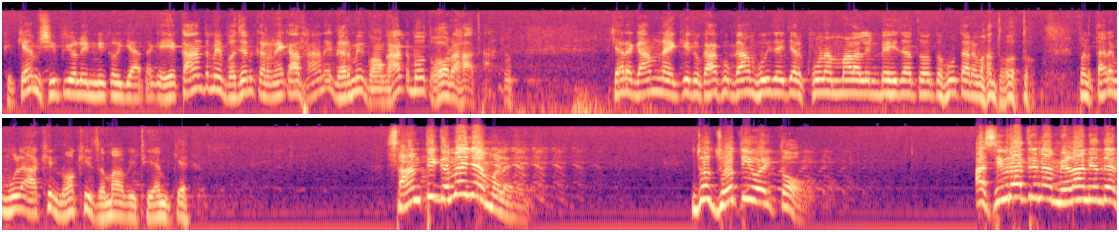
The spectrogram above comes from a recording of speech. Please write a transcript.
कि કેમ सीपीओ लेने निकल गया था कि एकांत में भजन करने का था ने घर में घोंघाट बहुत हो रहा था ત્યારે ગામના કીધું કે આખું ગામ હોઈ જાય ત્યારે ખૂણામાં માળા લઈને બેસી જતો હતો હું તારે વાંધો હતો પણ તારે મૂળે આખી નોખી જમાવી હતી એમ કે શાંતિ ગમે ત્યાં મળે જો જોતી હોય તો આ શિવરાત્રીના મેળાની અંદર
